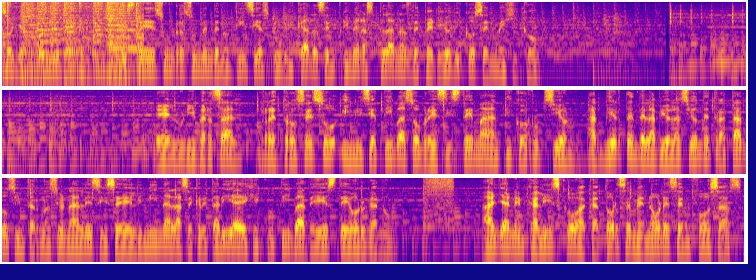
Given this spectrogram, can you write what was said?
Soy Antonio Vega. Este es un resumen de noticias publicadas en primeras planas de periódicos en México. El Universal, retroceso, iniciativa sobre sistema anticorrupción, advierten de la violación de tratados internacionales y se elimina la Secretaría Ejecutiva de este órgano. Hallan en Jalisco a 14 menores en fosas,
